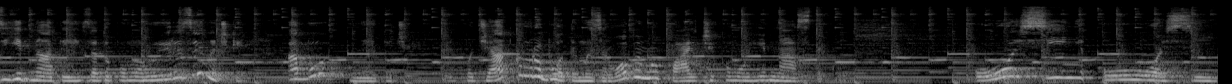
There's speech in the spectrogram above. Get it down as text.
з'єднати їх за допомогою резиночки або ниточки. Початком роботи ми зробимо пальчикову гімнастику. Осінь, осінь,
